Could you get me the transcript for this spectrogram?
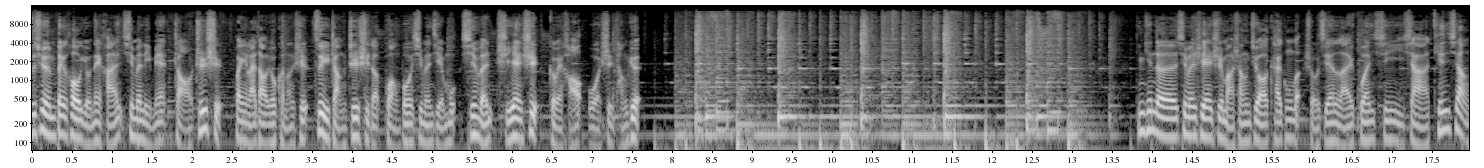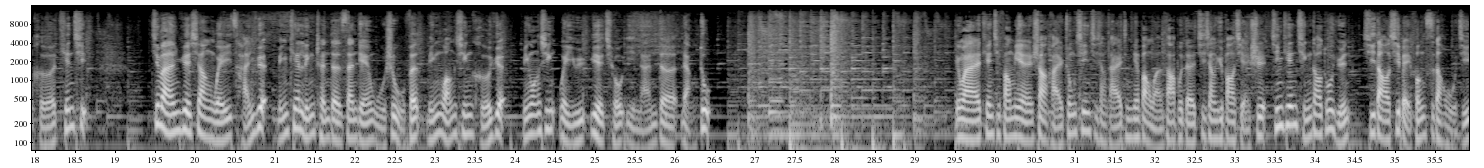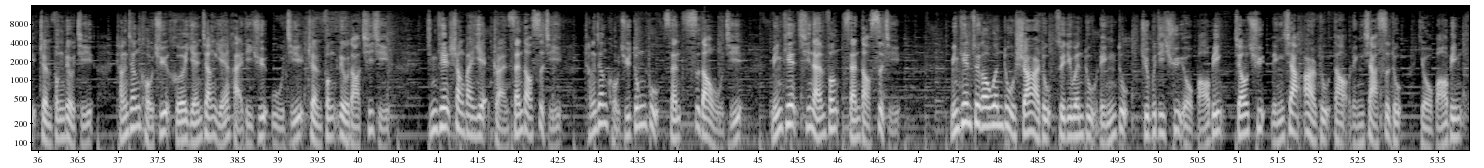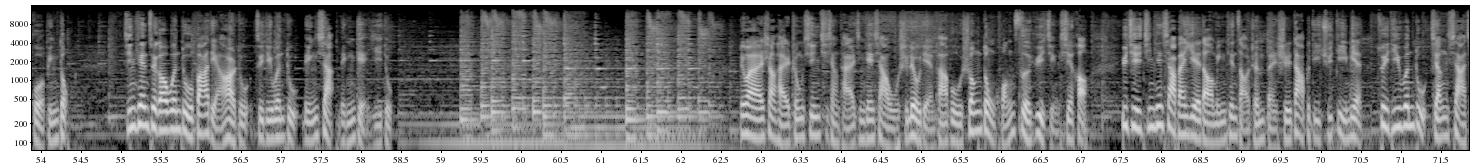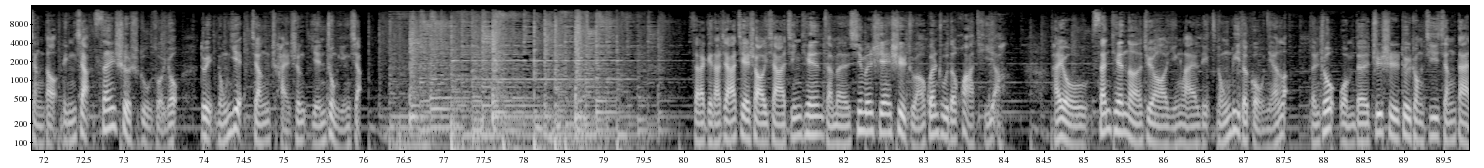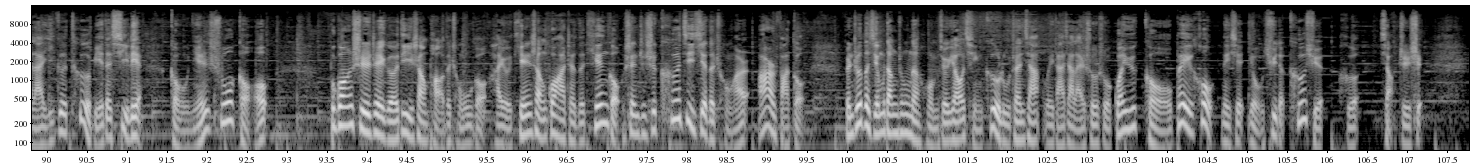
资讯背后有内涵，新闻里面找知识。欢迎来到有可能是最长知识的广播新闻节目《新闻实验室》。各位好，我是唐月。今天的新闻实验室马上就要开工了，首先来关心一下天象和天气。今晚月相为残月，明天凌晨的三点五十五分，冥王星合月，冥王星位于月球以南的两度。另外，天气方面，上海中心气象台今天傍晚发布的气象预报显示，今天晴到多云，西到西北风四到五级，阵风六级；长江口区和沿江沿海地区五级，阵风六到七级。今天上半夜转三到四级，长江口区东部三四到五级。明天西南风三到四级。明天最高温度十二度，最低温度零度，局部地区有薄冰，郊区零下二度到零下四度，有薄冰或冰冻。今天最高温度八点二度，最低温度零下零点一度。另外，上海中心气象台今天下午十六点发布霜冻黄色预警信号，预计今天下半夜到明天早晨，本市大部地区地面最低温度将下降到零下三摄氏度左右，对农业将产生严重影响。再来给大家介绍一下今天咱们新闻实验室主要关注的话题啊，还有三天呢就要迎来农历的狗年了。本周我们的知识对撞机将带来一个特别的系列。狗年说狗，不光是这个地上跑的宠物狗，还有天上挂着的天狗，甚至是科技界的宠儿阿尔法狗。本周的节目当中呢，我们就邀请各路专家为大家来说说关于狗背后那些有趣的科学和小知识。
